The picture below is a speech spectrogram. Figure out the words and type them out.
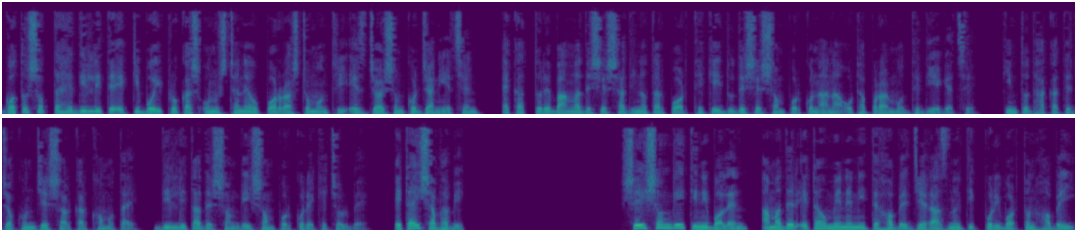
গত সপ্তাহে দিল্লিতে একটি বই প্রকাশ অনুষ্ঠানেও পররাষ্ট্রমন্ত্রী এস জয়শঙ্কর জানিয়েছেন, একাত্তরে বাংলাদেশের স্বাধীনতার পর থেকেই দুদেশের সম্পর্ক নানা ওঠাপড়ার মধ্যে দিয়ে গেছে, কিন্তু ঢাকাতে যখন যে সরকার ক্ষমতায়, দিল্লি তাদের সঙ্গেই সম্পর্ক রেখে চলবে। এটাই স্বাভাবিক। সেই সঙ্গেই তিনি বলেন, আমাদের এটাও মেনে নিতে হবে যে রাজনৈতিক পরিবর্তন হবেই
